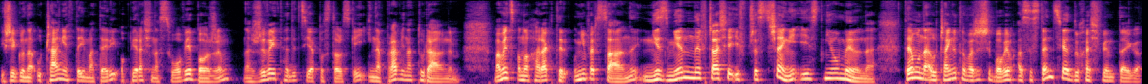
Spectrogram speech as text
iż jego nauczanie w tej materii opiera się na Słowie Bożym, na żywej tradycji apostolskiej i na prawie naturalnym, ma więc ono charakter uniwersalny, niezmienny w czasie i w przestrzeni i jest nieomylne. Temu nauczaniu towarzyszy bowiem asystencja Ducha Świętego.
